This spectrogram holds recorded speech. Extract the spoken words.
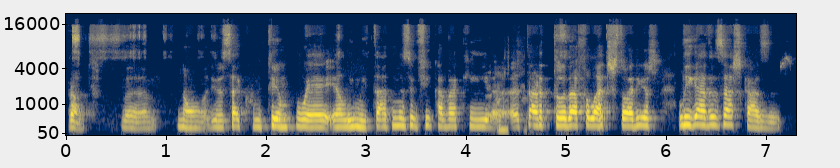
Pronto, uh, não, eu sei que o tempo é, é limitado, mas eu ficava aqui a tarde toda a falar de histórias ligadas às casas.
